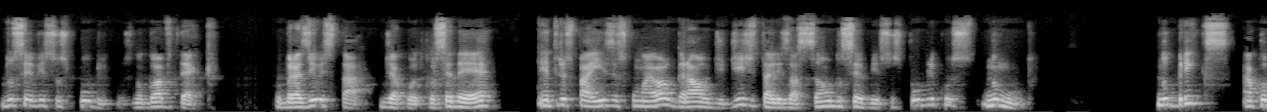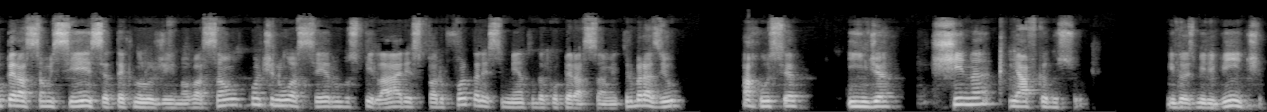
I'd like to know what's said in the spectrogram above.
dos serviços públicos no GovTech. O Brasil está, de acordo com o CDE, entre os países com maior grau de digitalização dos serviços públicos no mundo. No BRICS, a cooperação em ciência, tecnologia e inovação continua a ser um dos pilares para o fortalecimento da cooperação entre o Brasil, a Rússia, Índia, China e África do Sul. Em 2020,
